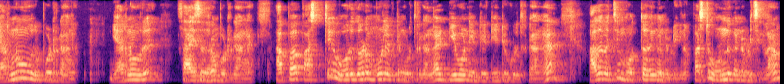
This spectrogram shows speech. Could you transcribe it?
இரநூறு போட்டிருக்காங்க. இரநூறு சாய் சதுரம் போட்டிருக்காங்க. அப்போ ஃபஸ்ட்டு ஒரு இதோட மூளை விட்டம் கொடுத்துருக்காங்க. D one into D two கொடுத்துருக்காங்க. அதை வச்சு மொத்தத்தையும் கண்டுபிடிக்கணும். ஃபஸ்ட்டு ஒன்று கண்டுபிடிச்சிக்கலாம்.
